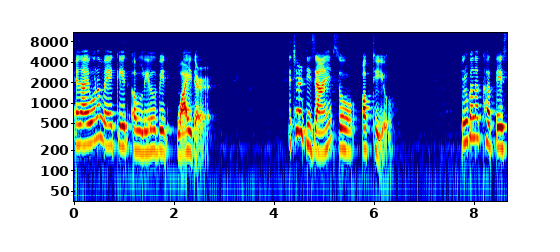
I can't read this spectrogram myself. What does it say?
And I want to make it a little bit wider. It's your design, so up to you. You're gonna cut these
